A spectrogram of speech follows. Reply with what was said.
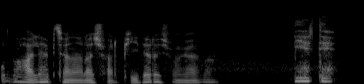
Burada hala bir tane araç var. PD araç mı galiba? Nerede?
